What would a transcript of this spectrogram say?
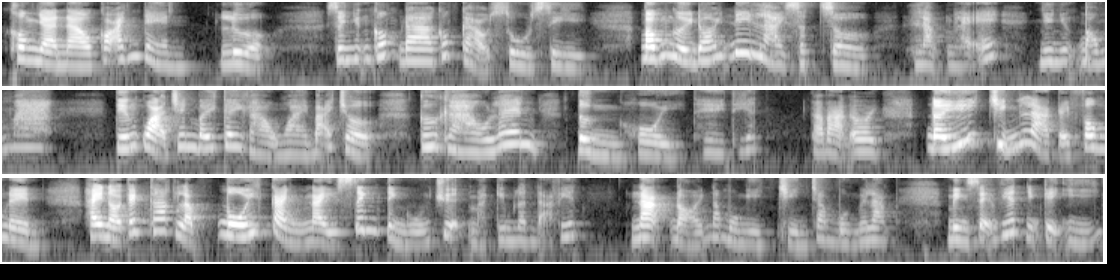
không nhà nào có ánh đèn, lửa. Dưới những gốc đa gốc cạo xù xì, bóng người đói đi lại giật giờ, lặng lẽ như những bóng ma. Tiếng quả trên mấy cây gào ngoài bãi chợ cứ gào lên từng hồi thê thiết. Các bạn ơi, đấy chính là cái phông nền Hay nói cách khác là bối cảnh này sinh tình huống chuyện mà Kim Lân đã viết Nạn đói năm 1945 Mình sẽ viết những cái ý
